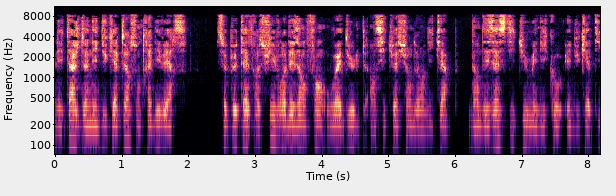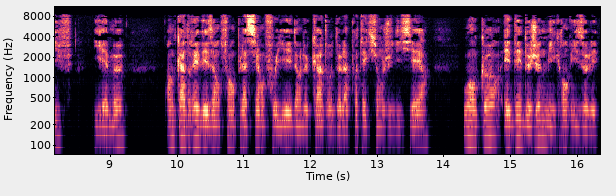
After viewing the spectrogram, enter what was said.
Les tâches d'un éducateur sont très diverses. Ce peut être suivre des enfants ou adultes en situation de handicap dans des instituts médicaux éducatifs, IME, encadrer des enfants placés en foyer dans le cadre de la protection judiciaire, ou encore aider de jeunes migrants isolés.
